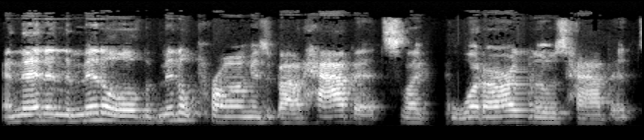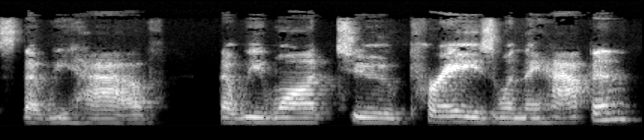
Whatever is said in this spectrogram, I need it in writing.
And then in the middle, the middle prong is about habits. Like, what are those habits that we have that we want to praise when they happen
